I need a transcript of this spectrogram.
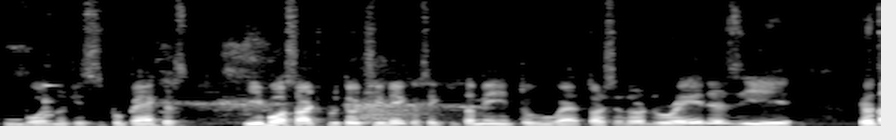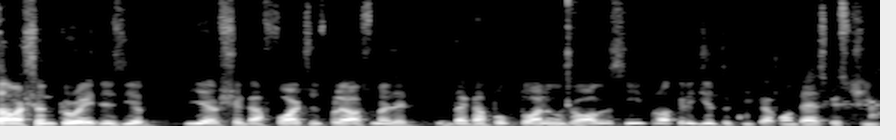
com boas notícias pro Packers. E boa sorte pro teu time aí, que eu sei que tu também tu é torcedor do Raiders e eu tava achando que o Raiders ia, ia chegar forte nos playoffs, mas daqui a pouco tu olha uns jogos assim e tu não acredita o que, que acontece com esse time.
